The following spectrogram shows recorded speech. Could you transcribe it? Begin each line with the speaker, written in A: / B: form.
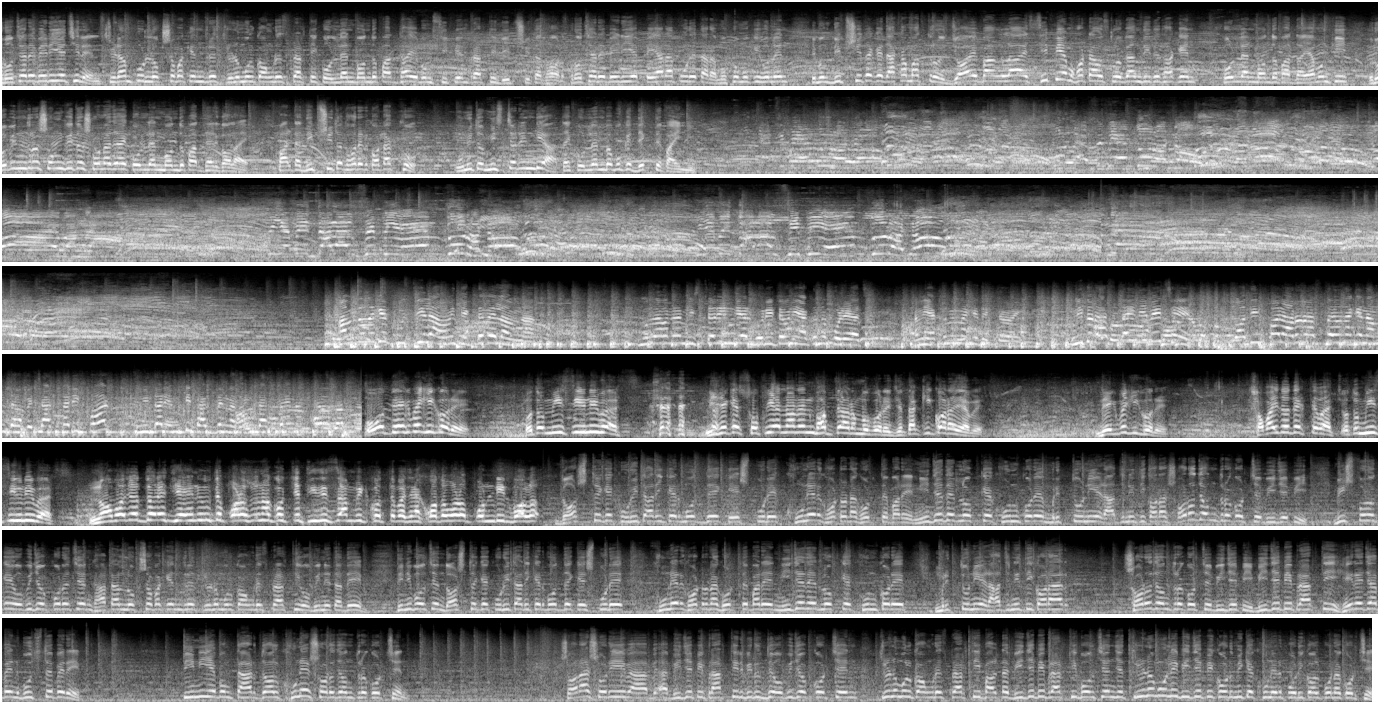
A: প্রচারে বেরিয়েছিলেন শ্রীরামপুর লোকসভা কেন্দ্রের তৃণমূল কংগ্রেস প্রার্থী কল্যাণ বন্দ্যোপাধ্যায় এবং সিপিএম প্রার্থী দীপশিতা ধর। প্রচারে বেরিয়ে পেয়ারাপুরে তারা মুখোমুখি হলেন এবং দীপশিতাকে দেখা মাত্র জয় বাংলায় সিপিএম হটাও স্লোগান দিতে থাকেন কল্যাণ বন্দ্যোপাধ্যায়। এমনকি রবীন্দ্রসঙ্গীতও শোনা যায় কল্যাণ বন্দ্যোপাধ্যায়ের গলায়। পাল্টা দীপশিতা ধরের কটাক্ষ। উনি তো মিস্টার ইন্ডিয়া, তাই কল্যাণবাবুকে দেখতে পাইনি
B: সিপিএম দূর হটো জয় বাংলা বিজেপি দালাল সিপিএম দূর হটো বিজেপি দালাল সিপিএম দূর হটো
C: আমি তো ওনাকে খুঁজছিলাম, আমি দেখতে পেলাম না। মনে হয় মিস্টার ইন্ডিয়ার ঘড়িটা উনি এখনও পড়ে আছে। আমি এখনও ওনাকে দেখতে পাইনি। উনি তো রাস্তায় নেমেছেন কদিন পর আরও রাস্তায় ওনাকে নামতে হবে। চার তারিখ পর উনি তো আর এমপি থাকবেন না, তখন রাস্তায় নামতে হবে।
D: ও দেখবে কি করে? ও তো মিস ইউনিভার্স। নিজেকে সোফিয়া নরেন ভাবতে আরম্ভ করেছে। তা কি করা যাবে? দেখবে কি করে? সবাই তো দেখতে পাচ্ছে, ও তো মিস ইউনিভার্স ন বছর ধরে জেএনইউতে পড়াশোনা করছে থিসিস সাবমিট করতে পারছে না। কত বড় পণ্ডিত বলো?
A: দশ থেকে কুড়ি তারিখের মধ্যে কেশপুরে খুনের ঘটনা ঘটতে পারে। নিজেদের লোককে খুন করে মৃত্যু নিয়ে রাজনীতি করার ষড়যন্ত্র করছে বিজেপি। বিস্ফোরকে অভিযোগ করেছেন ঘাটাল লোকসভা কেন্দ্রের তৃণমূল কংগ্রেস প্রার্থী অভিনেতা দেব। তিনি বলছেন, দশ থেকে কুড়ি তারিখের মধ্যে কেশপুরে খুনের ঘটনা ঘটতে পারে। নিজেদের লোককে খুন করে মৃত্যু নিয়ে রাজনীতি করার ষড়যন্ত্র করছে বিজেপি। বিজেপি প্রার্থী হেরে যাবেন বুঝতে পেরে তিনি এবং তার দল খুনের ষড়যন্ত্র করছেন। সরাসরি বিজেপি প্রার্থীর বিরুদ্ধে অভিযোগ করছেন তৃণমূল কংগ্রেস প্রার্থী। পাল্টা বিজেপি প্রার্থী বলছেন যে তৃণমূলই বিজেপি কর্মীকে খুনের পরিকল্পনা করছে।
